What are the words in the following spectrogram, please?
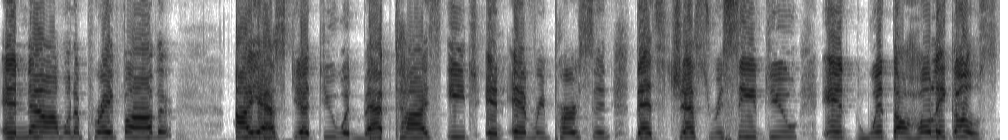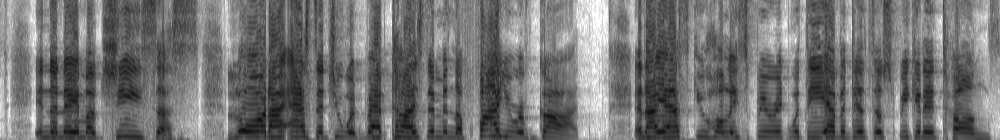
And now I want to pray, Father. I ask that you would baptize each and every person that's just received you in with the Holy Ghost in the name of Jesus. Lord, I ask that you would baptize them in the fire of God And I ask you, Holy Spirit, with the evidence of speaking in tongues.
